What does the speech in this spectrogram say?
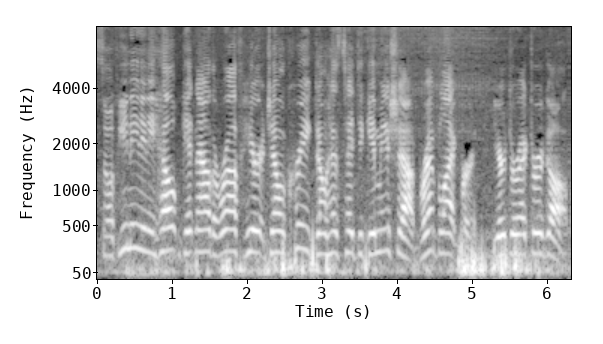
So if you need any help getting out of the rough here at Gentle Creek, don't hesitate to give me a shout. Brent Blackburn, your Director of Golf.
